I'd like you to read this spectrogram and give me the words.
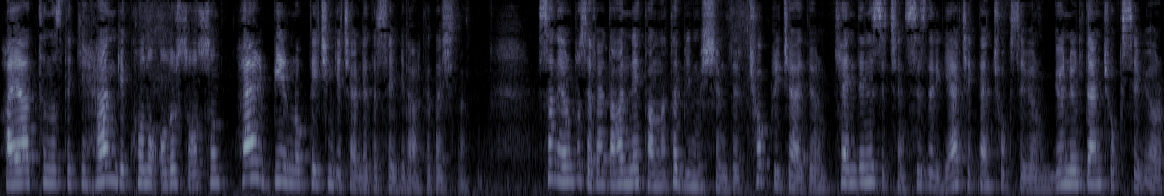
hayatınızdaki hangi konu olursa olsun her bir nokta için geçerlidir sevgili arkadaşlar. Sanıyorum bu sefer daha net anlatabilmişimdir. Çok rica ediyorum. Kendiniz için sizleri gerçekten çok seviyorum. Gönülden çok seviyorum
